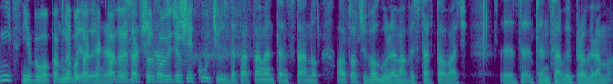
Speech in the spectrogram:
Nic nie było pewne, Nie bo tak były. jak pan Radosław redaktor Sikorski powiedział, się kłócił z Departamentem Stanu o to, czy w ogóle ma wystartować y, te, ten cały program.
